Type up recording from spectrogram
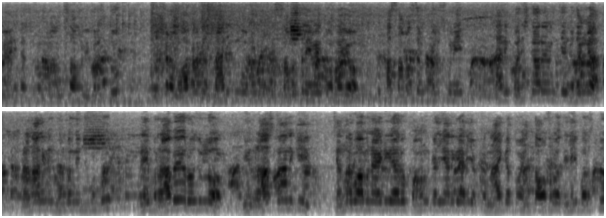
మేనిఫెస్టోలో ఉన్న అంశాలను వివరిస్తూ ఇక్కడ లోకల్గా స్థానికంగా ఉన్నటువంటి సమస్యలు ఏవైతే ఉన్నాయో ఆ సమస్యలు తెలుసుకుని దాన్ని పరిష్కరించే విధంగా ప్రణాళికను రూపొందించుకుంటూ రేపు రాబోయే రోజుల్లో ఈ రాష్ట్రానికి చంద్రబాబు నాయుడు గారు పవన్ కళ్యాణ్ గారి యొక్క నాయకత్వం ఎంత అవసరమో తెలియపరుస్తూ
